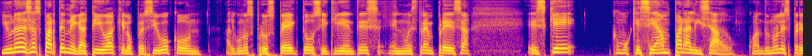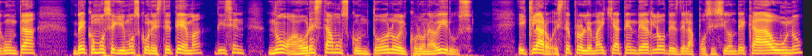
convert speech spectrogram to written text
Y una de esas partes negativas que lo percibo con algunos prospectos y clientes en nuestra empresa es que como que se han paralizado. Cuando uno les pregunta ve cómo seguimos con este tema, dicen, no, ahora estamos con todo lo del coronavirus. Y claro, este problema hay que atenderlo desde la posición de cada uno,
